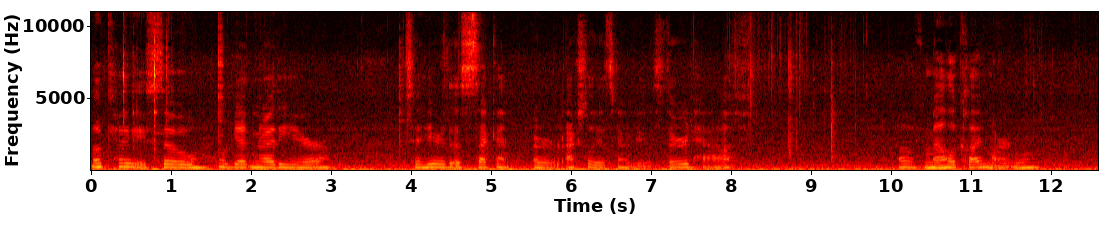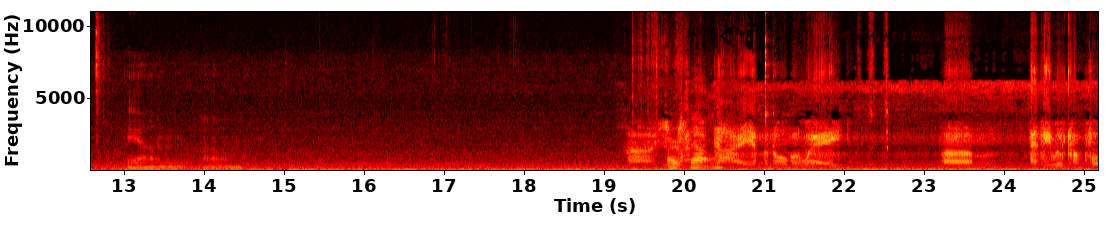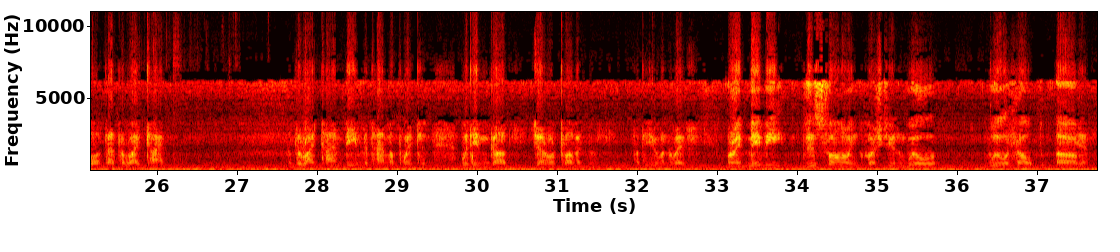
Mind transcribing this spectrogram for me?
Okay, so we're getting ready here to hear the second, or actually, it's going to be the third half of Malachi Martin. And um, Uh, he Art cannot Bell. die in the normal way, um, and he will come forth at the right time. At the right time being the time appointed within God's general providence for the human race. All right, maybe this following question will will help. Um, Yes.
